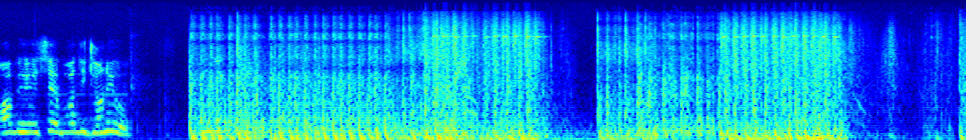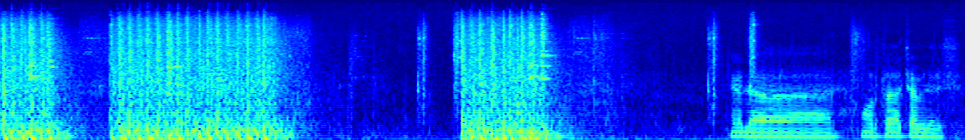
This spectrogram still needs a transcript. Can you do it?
Abi HS body canı yok. Helal. Orta açabiliriz.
